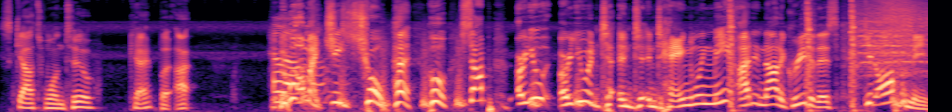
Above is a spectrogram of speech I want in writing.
Scouts one two. Okay, but I. Hello? Oh my jeez, oh, hey, oh, stop! Are you are you ent ent entangling me? I did not agree to this. Get off of me!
